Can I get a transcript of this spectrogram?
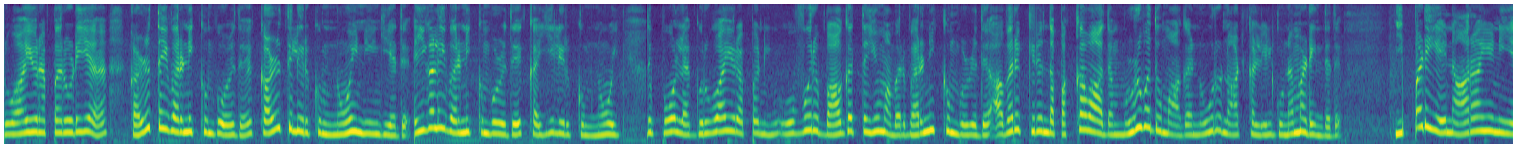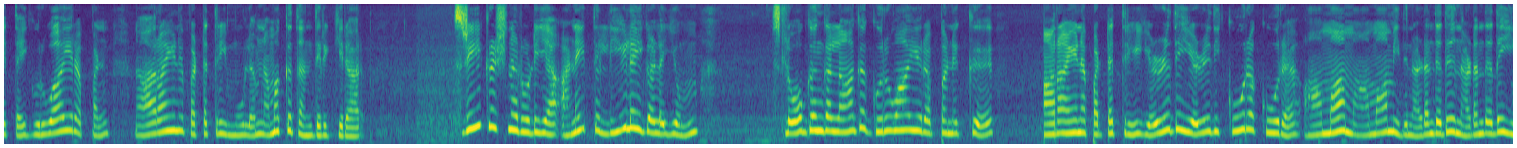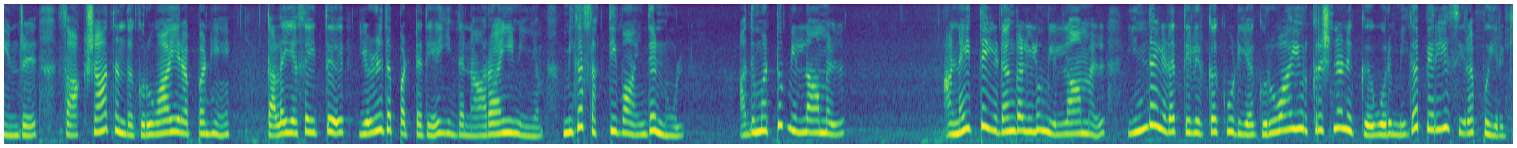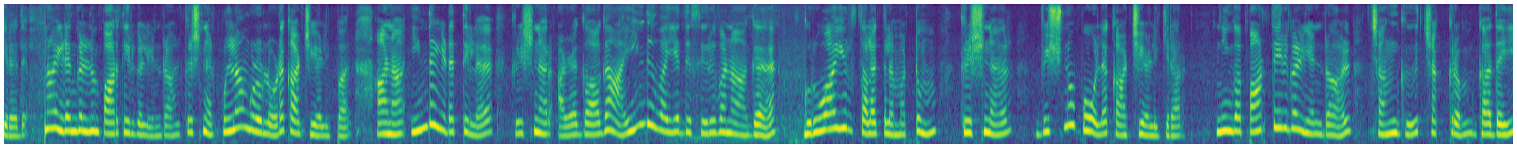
குருவாயூரப்பருடைய கழுத்தை வர்ணிக்கும் பொழுது கழுத்தில் இருக்கும் நோய் நீங்கியது. கைகளை வர்ணிக்கும் பொழுது கையில் இருக்கும் நோய். அதுபோல குருவாயூரப்பனின் ஒவ்வொரு பாகத்தையும் அவர் வர்ணிக்கும் பொழுது அவருக்கிருந்த பக்கவாதம் முழுவதுமாக நூறு நாட்களில் குணமடைந்தது. இப்படியே நாராயணியத்தை குருவாயூரப்பன் நாராயண பட்டத்திரி மூலம் நமக்கு தந்திருக்கிறார். ஸ்ரீகிருஷ்ணருடைய அனைத்து லீலைகளையும் ஸ்லோகங்களாக குருவாயூரப்பனுக்கு நாராயண பட்டத்திரி எழுதி எழுதி கூற கூற ஆமாம் ஆமாம் இது நடந்தது நடந்தது என்று சாக்ஷாத் அந்த குருவாயூரப்பனே தலையசைத்து எழுதப்பட்டதே இந்த நாராயணியம் மிக சக்தி வாய்ந்த நூல். அது மட்டும் இல்லாமல் அனைத்து இடங்களிலும் இல்லாமல் இந்த இடத்தில் இருக்கக்கூடிய குருவாயூர் கிருஷ்ணனுக்கு ஒரு மிகப்பெரிய சிறப்பு இருக்கிறது. எல்லா இடங்களிலும் பார்த்தீர்கள் என்றால் கிருஷ்ணர் புல்லாங்குழலோட காட்சியளிப்பார். ஆனால் இந்த இடத்துல கிருஷ்ணர் அழகாக ஐந்து வயது சிறுவனாக குருவாயூர் ஸ்தலத்தில் மட்டும் கிருஷ்ணர் விஷ்ணு போல காட்சியளிக்கிறார். நீங்கள் பார்த்தீர்கள் என்றால் சங்கு சக்கரம் கதை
